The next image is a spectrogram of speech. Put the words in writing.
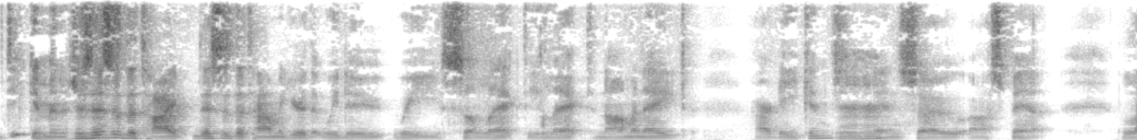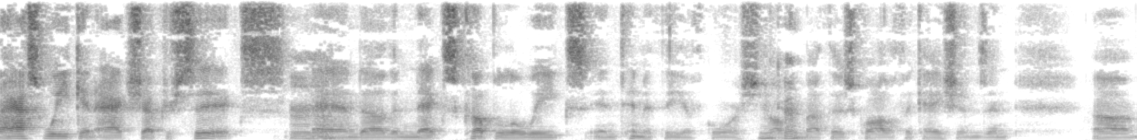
Deacon ministry. Because this is the type, this is the time of year that we do, we select, elect, nominate our deacons. And so I spent last week in Acts chapter 6 and uh, the next couple of weeks in Timothy, of course, talking about those qualifications and, uh,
